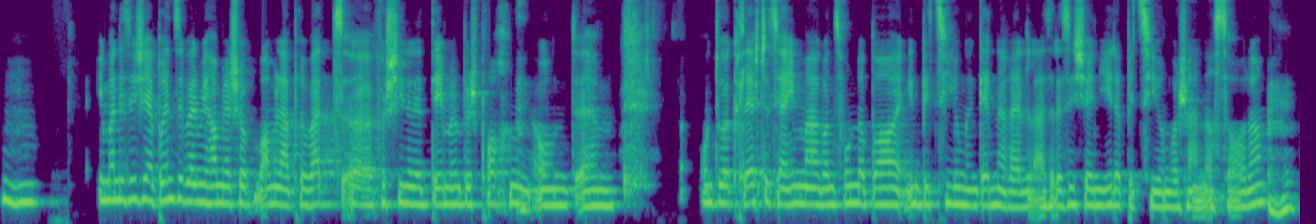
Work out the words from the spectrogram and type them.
Mhm. Ich meine, es ist ja prinzipiell, wir haben ja schon einmal auch privat äh, verschiedene Themen besprochen und ähm, und du erklärst es ja immer ganz wunderbar in Beziehungen generell. Also das ist ja in jeder Beziehung wahrscheinlich so, oder? Mhm.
